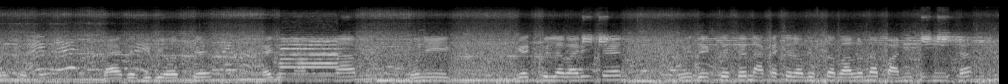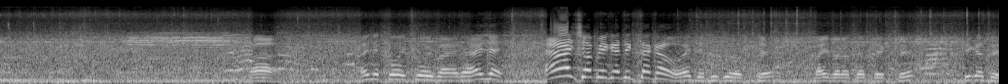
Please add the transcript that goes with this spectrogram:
হচ্ছে, সাহেবের ভিডিও হচ্ছে। এই যে মামুন সাহেব উনি গেট খুললে বাড়িছেন উনি দেখতেছেন আকাশের অবস্থা ভালো না পানি তুমি উঠা। হ্যাঁ। এই যে কই কই বাইরে এই যে এই শপিং এদিক তাকাও। এই যে ভিডিও হচ্ছে ভাই বেড়াদার দেখছে। ঠিক আছে?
